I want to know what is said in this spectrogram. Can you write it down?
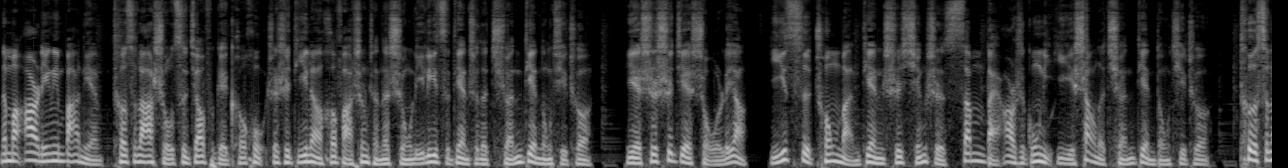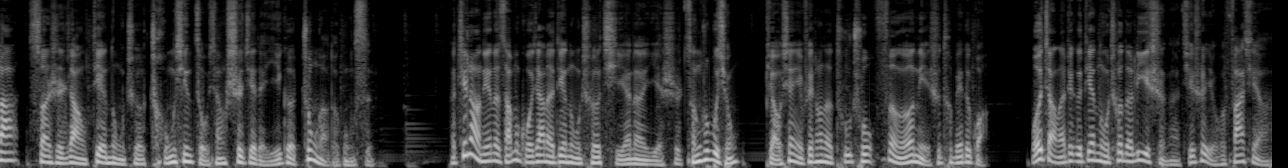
那么2008年特斯拉首次交付给客户，这是第一辆合法生产的使用锂离子电池的全电动汽车，也是世界首辆一次充满电池行驶320公里以上的全电动汽车。特斯拉算是让电动车重新走向世界的一个重要的公司。”那这两年呢，咱们国家的电动车企业呢也是层出不穷，表现也非常的突出，份额呢也是特别的广。我讲的这个电动车的历史呢，其实也会发现啊，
